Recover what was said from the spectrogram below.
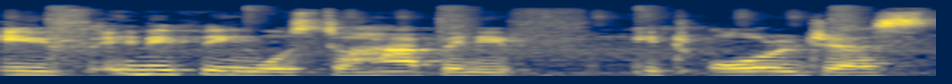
if anything was to happen if it all just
